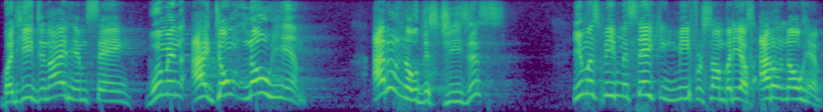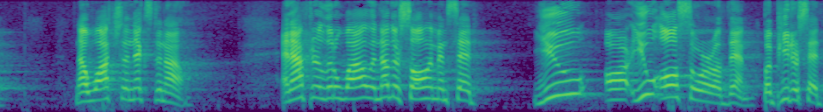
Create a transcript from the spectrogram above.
But he denied him, saying, Woman, I don't know him. I don't know this Jesus. You must be mistaking me for somebody else. I don't know him. Now, watch the next denial. And after a little while, another saw him and said, you are you also are of them. But Peter said,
